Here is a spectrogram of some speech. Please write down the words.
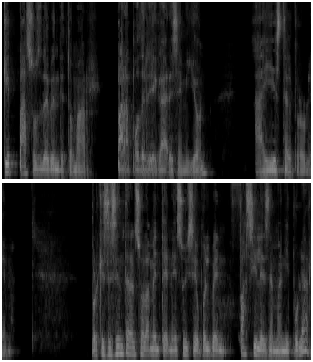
qué pasos deben de tomar para poder llegar a ese millón, ahí está el problema. Porque se centran solamente en eso y se vuelven fáciles de manipular.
